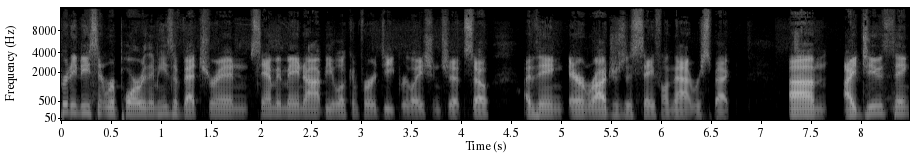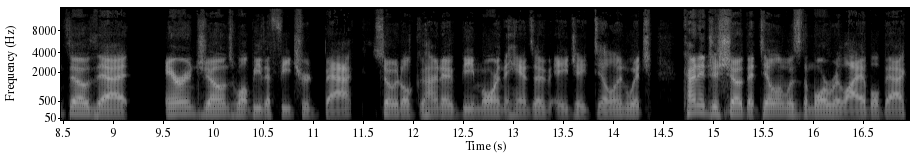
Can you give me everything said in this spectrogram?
pretty decent rapport with him. He's a veteran. Sammy may not be looking for a deep relationship. So I think Aaron Rodgers is safe on that respect. Um, I do think, though, that Aaron Jones won't be the featured back. So it'll kind of be more in the hands of A.J. Dillon, which kind of just showed that Dillon was the more reliable back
